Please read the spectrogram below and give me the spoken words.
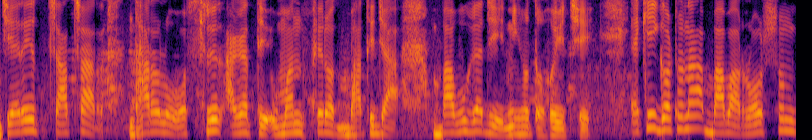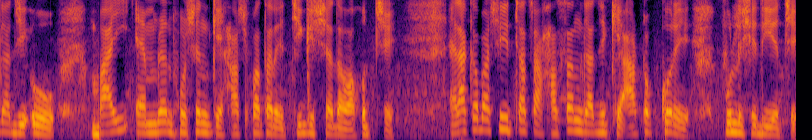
জেরে চাচার ধারালো অস্ত্রের আঘাতে উমান ফেরত ভাতিজা বাবু গাজী নিহত হয়েছে। একই ঘটনা বাবা রওশন গাজী ও ভাই এমরান হোসেনকে হাসপাতালে চিকিৎসা দেওয়া হচ্ছে। এলাকাবাসী চাচা হাসান গাজীকে আটক করে পুলিশে দিয়েছে।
